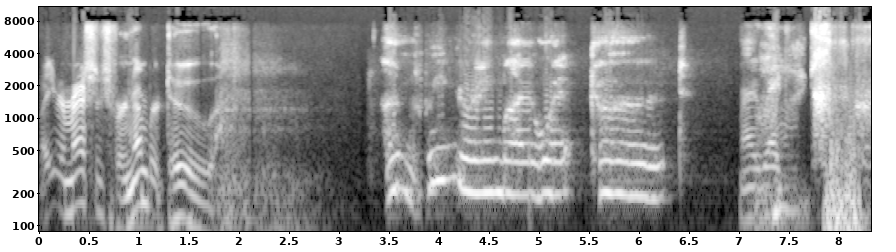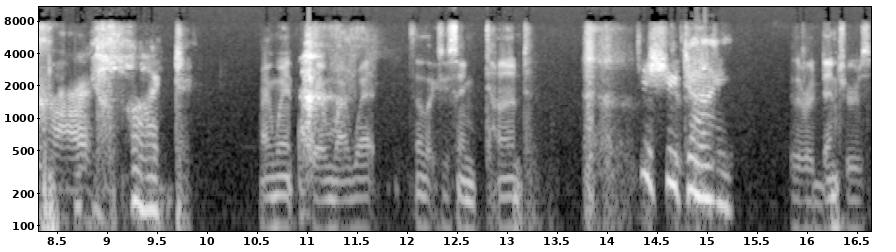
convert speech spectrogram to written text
Leave your message for number two. I'm fingering my wet coat. My wet. Oh, Hot. My went. Okay, my wet. Sounds like she's saying tunt. Tissue time. The redentures.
